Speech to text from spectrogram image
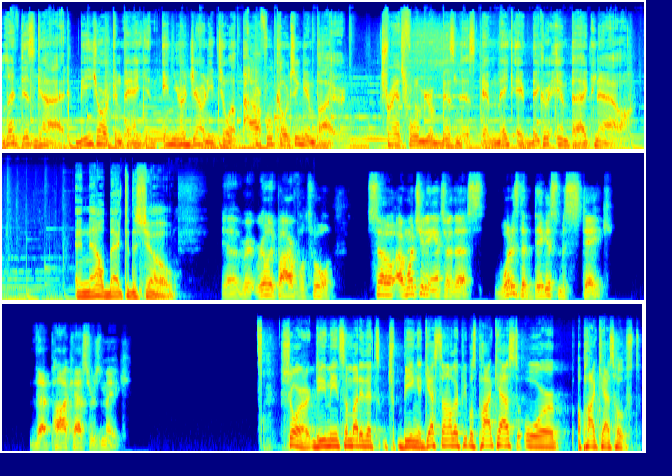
Let this guide be your companion in your journey to a powerful coaching empire. Transform your business and make a bigger impact now. And now back to the show. Yeah, re- really powerful tool. So I want you to answer this. What is the biggest mistake that podcasters make? Sure. Do you mean somebody that's being a guest on other people's podcasts or a podcast host?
